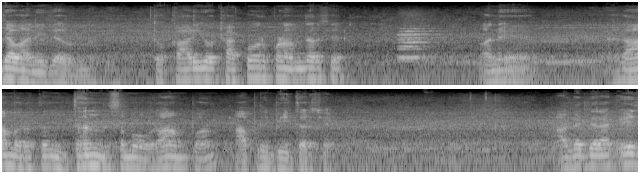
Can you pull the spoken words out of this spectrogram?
જવાની જરૂર નથી. તો કાળીઓ ઠાકોર પણ અંદર છે અને રામ રતન ધન સમો રામ પણ આપણી ભીતર છે. આગળ જરાક એ જ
